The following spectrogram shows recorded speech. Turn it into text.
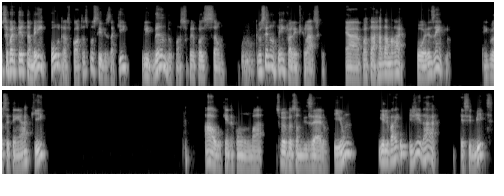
Você pode ter também outras portas possíveis aqui, lidando com a superposição, que você não tem equivalente clássico. É a porta Hadamard, por exemplo, em que você tem aqui algo que entra com uma superposição de 0 e 1, um, e ele vai girar esse bit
